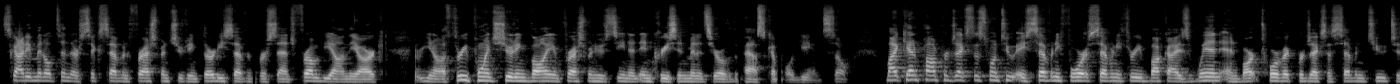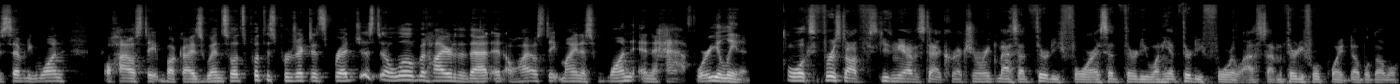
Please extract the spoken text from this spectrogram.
Scotty Middleton, their six-seven freshman, shooting 37% from beyond the arc. You know, a three point shooting volume freshman who's seen an increase in minutes here over the past couple of games. So, Mike KenPom projects this one to a 74 73 Buckeyes win, and Bart Torvik projects a 72 to 71 Ohio State Buckeyes win. So let's put this projected spread just a little bit higher than that at Ohio State minus one and a half. Where are you leaning? Well, first off, excuse me, I have a stat correction. Rienk Mast had 34. I said 31. He had 34 last time, a 34 point double double.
